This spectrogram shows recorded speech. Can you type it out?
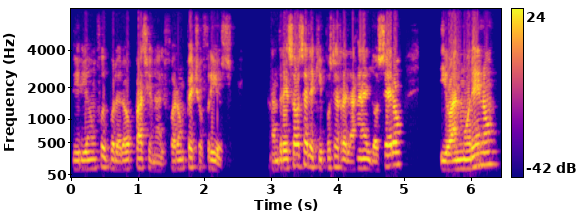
Diría un futbolero pasional. Fueron pecho fríos. Andrés Sosa, el equipo se relaja en el 2-0. Iván Moreno.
